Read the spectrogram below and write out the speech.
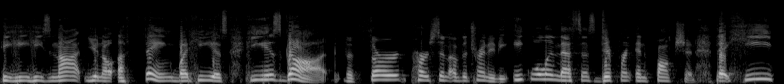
he, he, he's not you know a thing but he is he is god the third person of the trinity equal in essence different in function that he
